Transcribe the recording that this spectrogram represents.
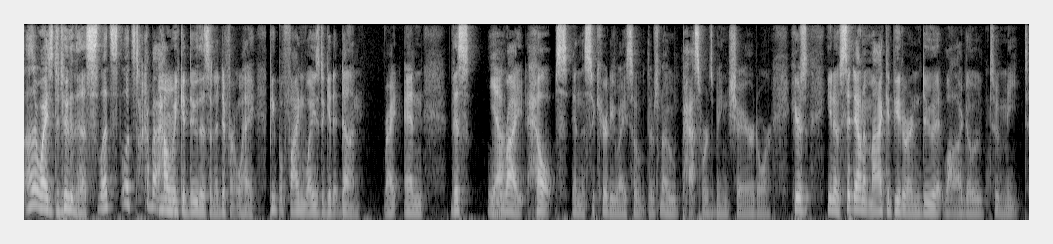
other ways to do this. Let's let's talk about how mm. we could do this in a different way. People find ways to get it done, right? And this yeah. right helps in the security way so there's no passwords being shared or here's you know sit down at my computer and do it while I go to meet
